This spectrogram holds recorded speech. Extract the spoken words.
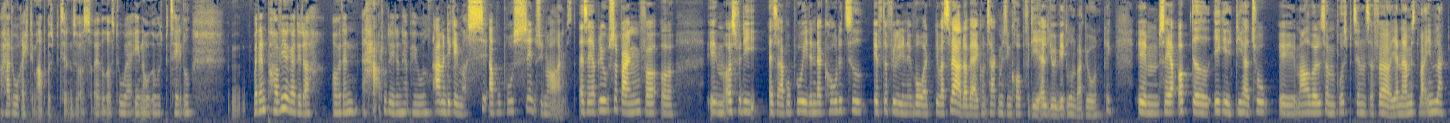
har du rigtig meget brystbetændelse også, og jeg ved også, du er ind og ud af hospitalet. Hvordan påvirker det dig, og hvordan har du det i den her periode? Ah, men det gav mig, apropos sindssygt meget angst. Altså, jeg blev så bange for at, øhm, også fordi, altså apropos i den der korte tid efterfølgende, hvor at det var svært at være i kontakt med sin krop, fordi alt jo i virkeligheden bare gjorde ondt, ikke? Øhm, så jeg opdagede ikke de her to øh, meget voldsomme brystbetændelser, før jeg nærmest var indlagt.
